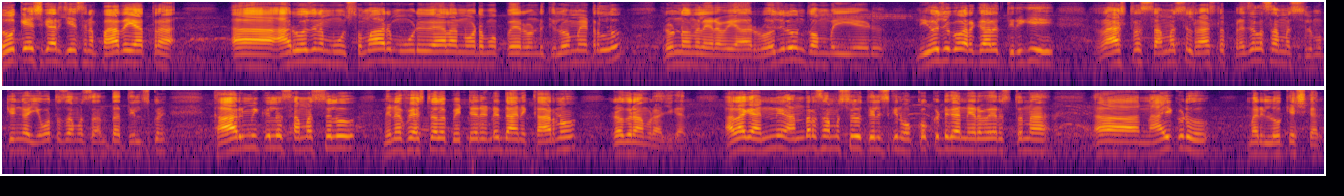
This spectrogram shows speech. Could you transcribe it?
లోకేష్ గారు చేసిన పాదయాత్ర ఆ, రోజున మూ- సుమారు మూడు వేల నూట ముప్పై రెండు కిలోమీటర్లు రెండు వందల ఇరవై ఆరు రోజులు తొంభై ఏడు నియోజకవర్గాలు తిరిగి రాష్ట్ర సమస్యలు రాష్ట్ర ప్రజల సమస్యలు ముఖ్యంగా యువత సమస్య అంతా తెలుసుకుని కార్మికుల సమస్యలు మేనిఫెస్టోలో పెట్టారంటే దానికి కారణం రఘురామరాజు గారు. అలాగే అన్ని అందరి సమస్యలు తెలుసుకుని ఒక్కొక్కటిగా నెరవేరుస్తున్న నాయకుడు మరి లోకేష్ గారు.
